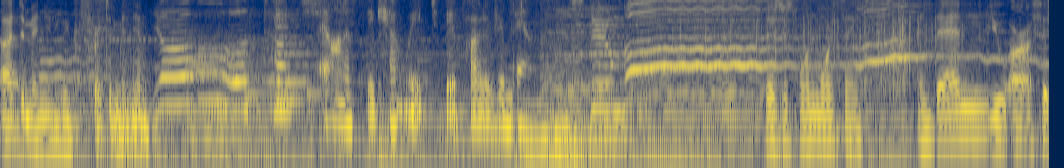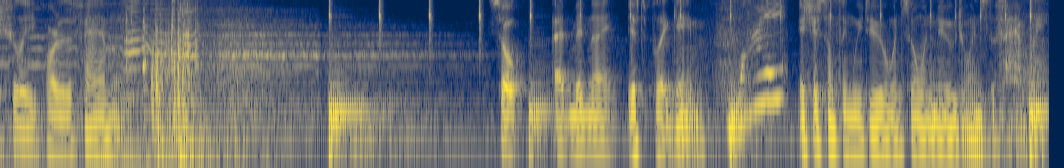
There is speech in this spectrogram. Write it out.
Uh, Dominion. We prefer Dominion. I honestly can't wait to be a part of your family. There's just one more thing. And then you are officially part of the family. So, at midnight, you have to play a game. Why It's just something we do when someone new joins the family.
